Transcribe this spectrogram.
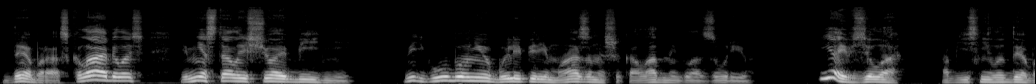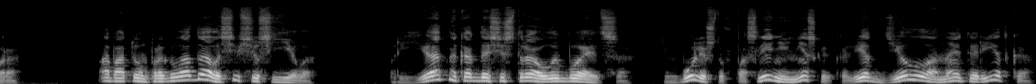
Дебора осклабилась, и мне стало еще обидней, ведь губы у нее были перемазаны шоколадной глазурью. «Я и взяла», — объяснила Дебора, а потом проголодалась и все съела. Приятно, когда сестра улыбается, тем более, что в последние несколько лет делала она это редко.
